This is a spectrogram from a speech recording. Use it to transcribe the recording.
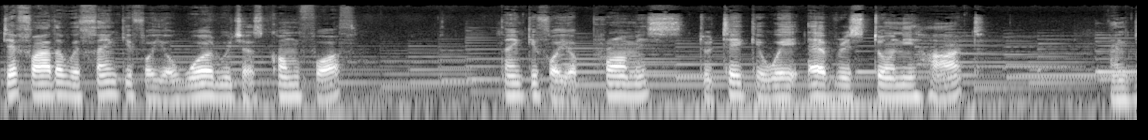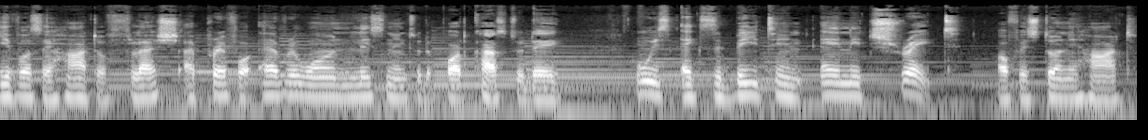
Dear Father, we thank you for your word which has come forth. Thank you for your promise to take away every stony heart and give us a heart of flesh. I pray for everyone listening to the podcast today who is exhibiting any trait of a stony heart.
